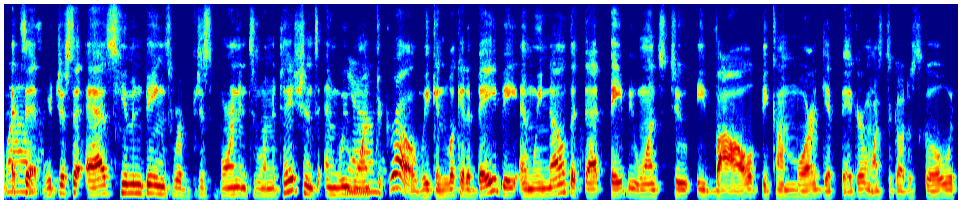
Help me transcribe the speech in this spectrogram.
Wow. That's it. We're just as human beings, we're just born into limitations, and we yeah. want to grow. We can look at a baby, and we know that that baby wants to evolve, become more, get bigger, wants to go to school. We,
